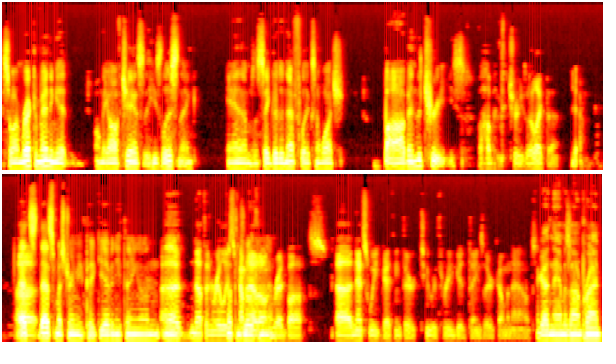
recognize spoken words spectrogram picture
So I'm recommending it on the off chance that he's listening, and I'm gonna say go to Netflix and watch Bob and the Trees. Bob and the trees. I like that. Yeah. That's Uh, that's my streaming pick. Do you have anything on? Uh, no. nothing really is coming really out on coming Redbox. Uh, next week, I think there are two or three good things that are coming out. I got an Amazon Prime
